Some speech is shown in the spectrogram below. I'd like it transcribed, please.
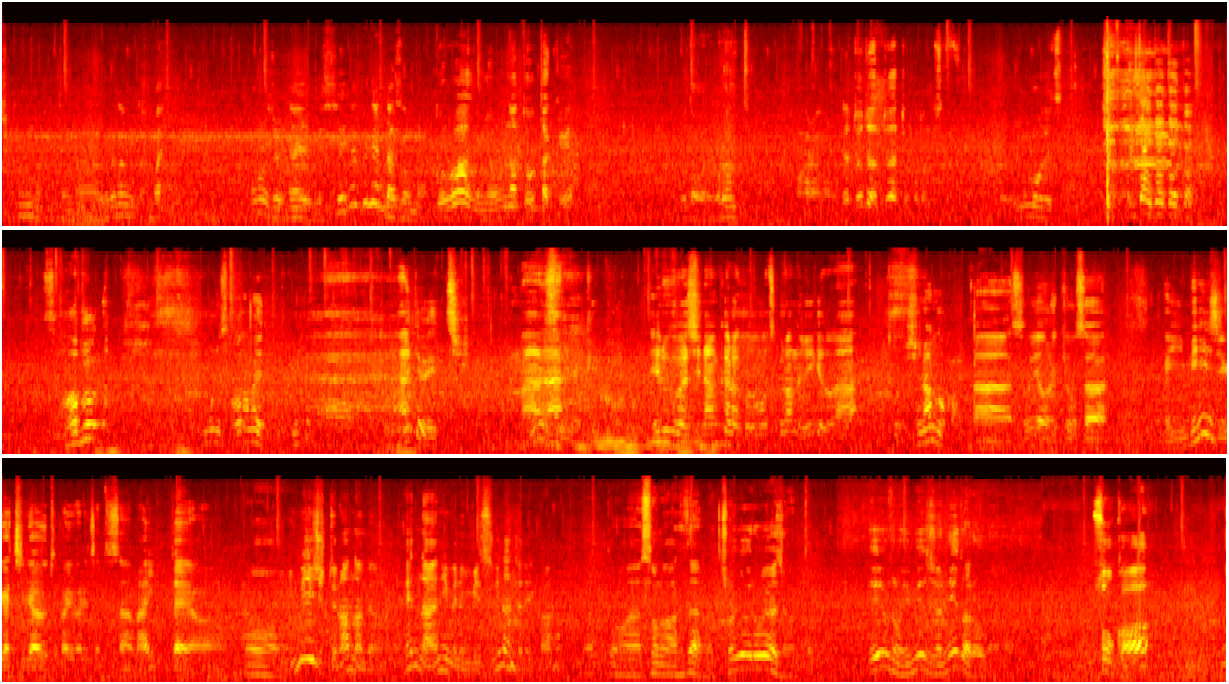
刻なんてお前俺なんかお前彼女いないより性格ねえんだぞお前。ドワーフに女っておったっけ？だからおらんって。わからんわ。からんどどどうやって子供ですか？陰謀です。痛い痛い痛い痛い。サブ陰謀に触らないで相手はエッチまあな。エルフは知らんから子供作らんでもいいけどな。知らんのかああそういや俺今日さイメージが違うとか言われちゃってさ参ったよ。うん。イメージって何なんだよ。変なアニメの見過ぎなんじゃねえか？お前そのあれだよちょいエロ親じゃんとエルフのイメージじゃねえだろうがそうか？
